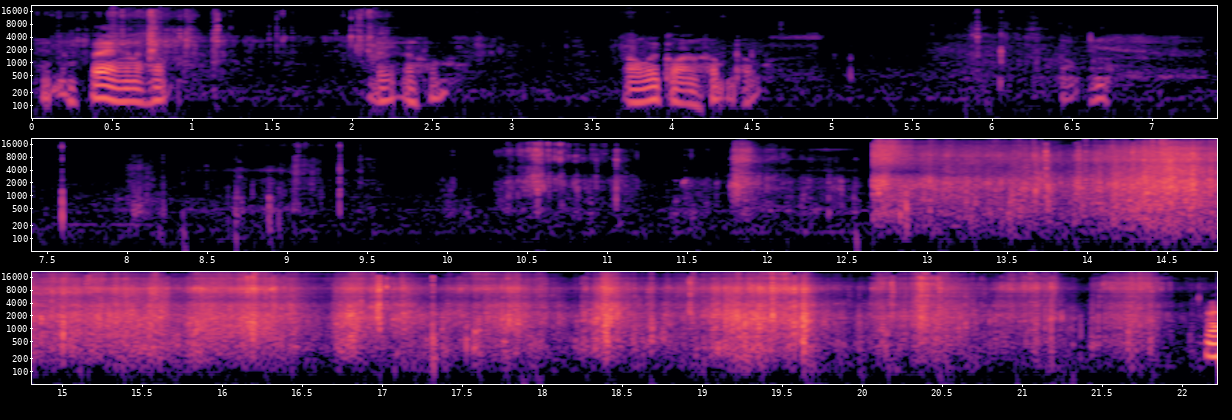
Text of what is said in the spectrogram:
เห็ดน้ำแป้งนะครับเละนะครับ เอาไว้ก่อนครับดอกดอกนี้เอา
